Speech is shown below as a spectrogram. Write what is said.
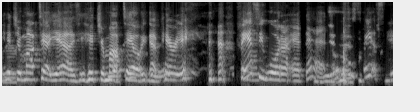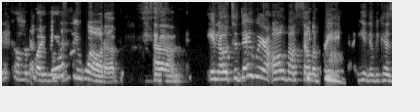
Hit your mocktail. Yeah, hit your mocktail. You got Perrier, fancy water at that. Yes. Fancy, come to play fancy water. Um, you know, today we are all about celebrating. You know, because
